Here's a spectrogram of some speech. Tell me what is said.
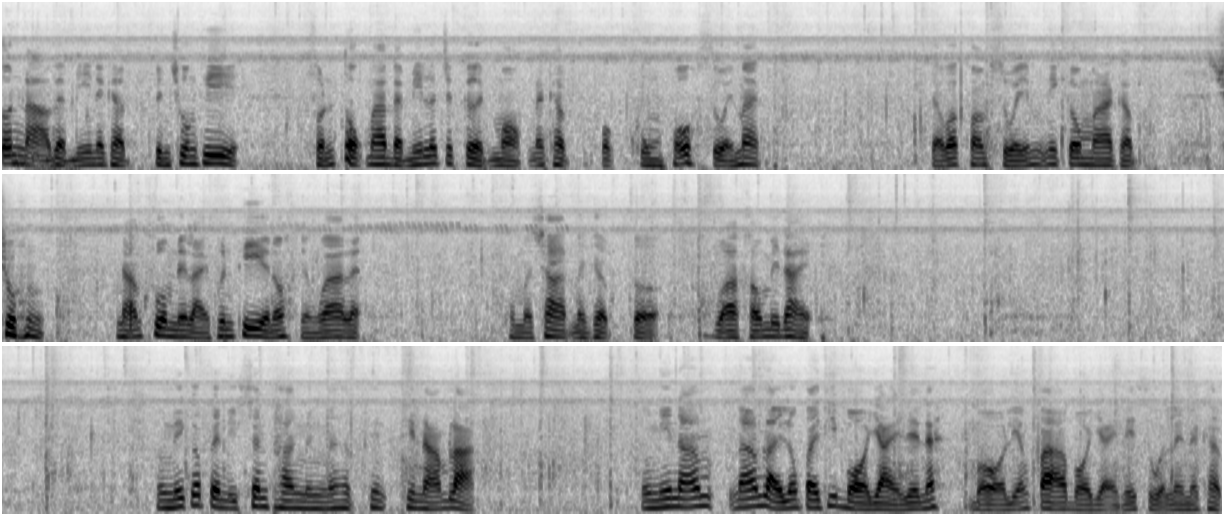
ต้นหนาวแบบนี้นะครับ เป็นช่วงที่ ฝนตกมาแบบนี้แล้วจะเกิดหมอกนะครับ ปกคลุมโอ้สวยมาก แต่ว่าความสวยนี่ก็มากับช่วงน้ำท่วมในหลายพื้นที่เนาะอย่างว่าแหละธรรมชาตินะครับ ก็ว่าเขาไม่ได้ ตรงนี้ก็เป็นอีกเส้นทางหนึ่งนะครับที่ที่น้ำหลาก ตรงนี้น้ำน้ำไหลลงไปที่บ่อใหญ่เลยนะบ่อเลี้ยงปลาบ่อใหญ่ในสวนเลยนะครับ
